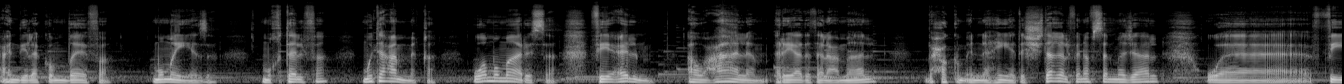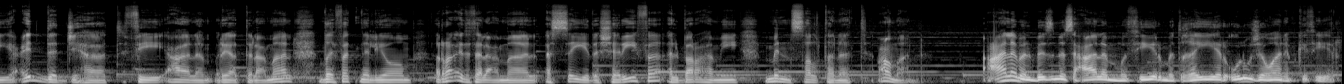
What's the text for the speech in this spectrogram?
عندي لكم ضيفة مميزة مختلفة متعمقة وممارسة في علم أو عالم ريادة الأعمال بحكم انها هي تشتغل في نفس المجال وفي عدة جهات في عالم ريادة الأعمال. ضيفتنا اليوم رائدة الأعمال السيدة شريفة البرهمي من سلطنة عمان. عالم البزنس عالم مثير متغير وله جوانب كثير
